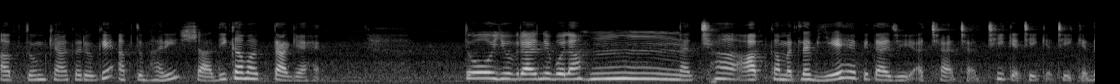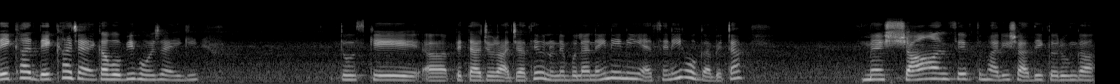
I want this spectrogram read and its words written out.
अब तुम क्या करोगे? अब तुम्हारी शादी का वक्त आ गया है। तो युवराज ने बोला हम्म अच्छा आपका मतलब ये है पिताजी। अच्छा अच्छा ठीक है ठीक है ठीक है। देखा देखा जाएगा, वो भी हो जाएगी। तो उसके पिता जो राजा थे, उन्होंने बोला, नहीं नहीं नहीं, ऐसे नहीं होगा बेटा। मैं शान से तुम्हारी शादी करूँगा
